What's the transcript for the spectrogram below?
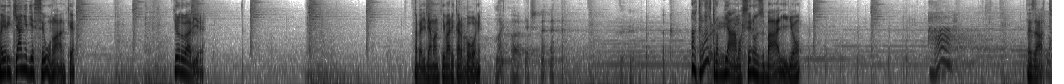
Fa i richiami di S1 anche. Chi lo doveva dire? Vabbè, gli diamo anche i vari carboni. Ah, tra l'altro abbiamo, se non sbaglio... Ah. Esatto.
